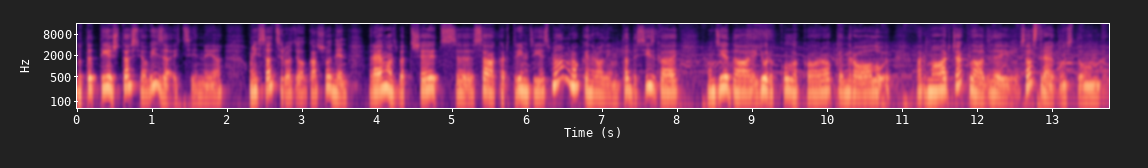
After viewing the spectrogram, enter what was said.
nu, tad tieši tas jau izaicina. Ja. Un es atceros, jau, kā šodien Rēmons Bartšēvits eh, sāk ar trim dziesmām rokenroliem, un tad es izgāju un dziedāju Jura Kulako rokenrolu ar Māru Čaklādzēju sastrēgumu stundu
